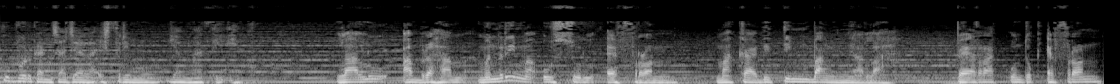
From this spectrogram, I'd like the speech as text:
Kuburkan sajalah istrimu yang mati itu. Lalu Abraham menerima usul Efron, maka ditimbangnyalah perak untuk Efron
